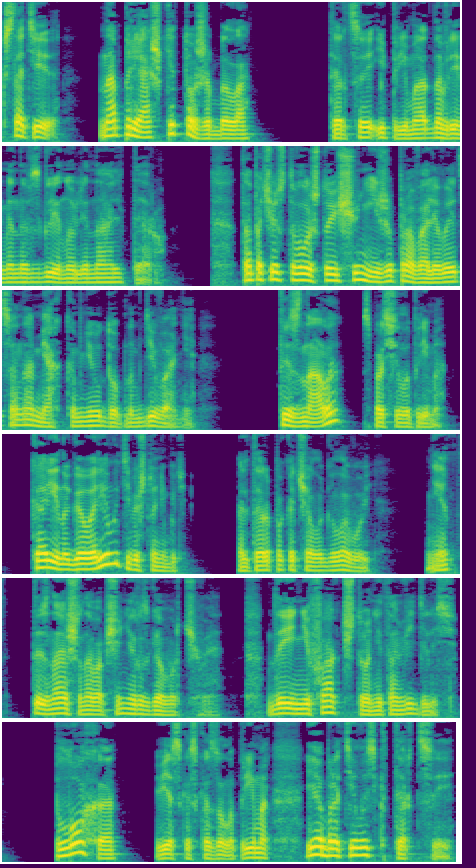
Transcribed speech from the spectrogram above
Кстати, на пряжке тоже была. Терция и Прима одновременно взглянули на Альтеру. Та почувствовала, что еще ниже проваливается на мягком неудобном диване —— Ты знала? — спросила Прима. — Карина говорила тебе что-нибудь? Альтера покачала головой. — Нет, ты знаешь, она вообще не разговорчивая. Да и не факт, что они там виделись. — Плохо, — веско сказала Прима и обратилась к Терции.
